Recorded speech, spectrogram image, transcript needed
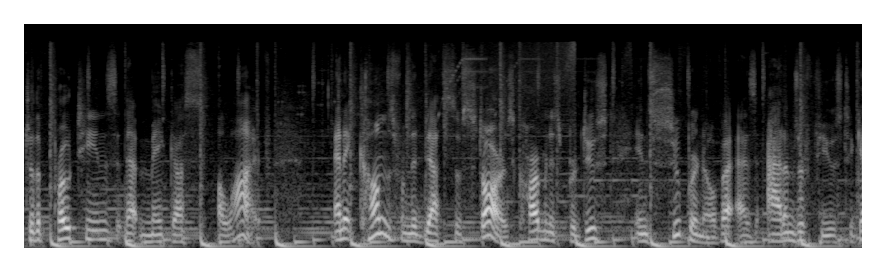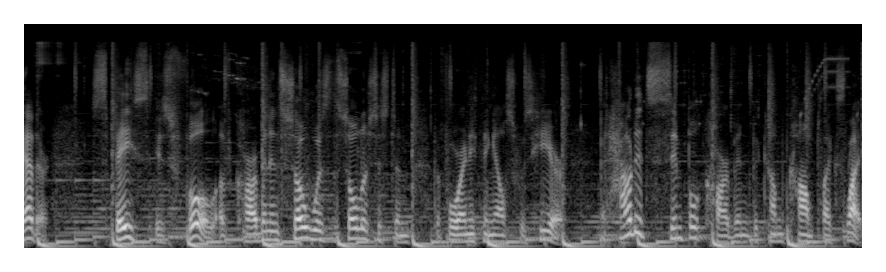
to the proteins that make us alive. And it comes from the deaths of stars. Carbon is produced in supernova as atoms are fused together. Space is full of carbon, and so was the solar system before anything else was here. But how did simple carbon become complex life?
